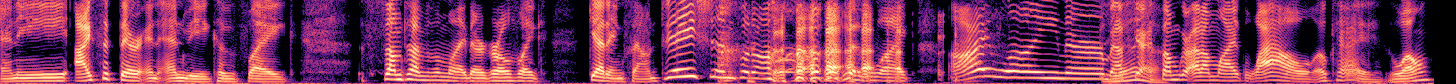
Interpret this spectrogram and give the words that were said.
any. I sit there in envy because, like, sometimes I'm like, there are girls like getting foundation put on and like eyeliner, mascara. Yeah. Some girl, and I'm like, wow, okay, well,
